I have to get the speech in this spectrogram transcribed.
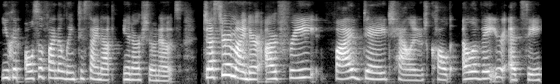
you can also find a link to sign up in our show notes. Just a reminder, our free five day challenge called Elevate Your Etsy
